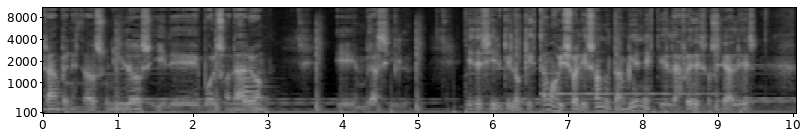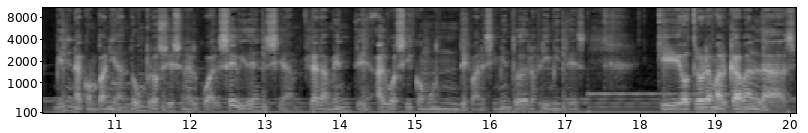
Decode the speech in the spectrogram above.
Trump en Estados Unidos y de Bolsonaro en Brasil. Es decir, que lo que estamos visualizando también es que las redes sociales vienen acompañando un proceso en el cual se evidencia claramente algo así como un desvanecimiento de los límites que otrora marcaban las,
